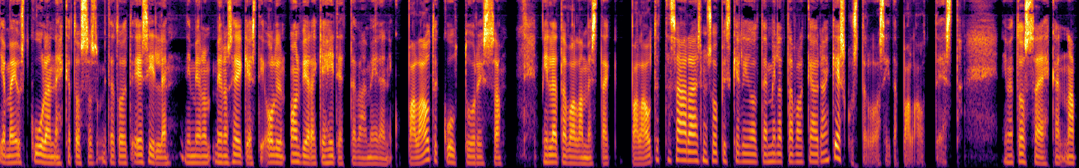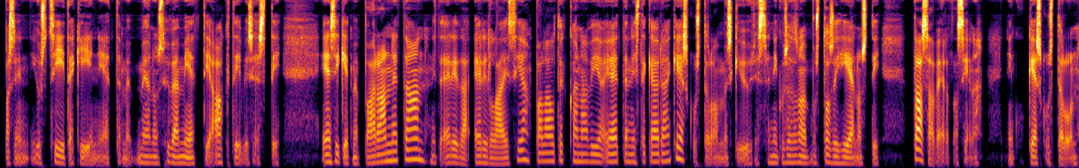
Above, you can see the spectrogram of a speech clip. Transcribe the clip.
Ja mä just kuulen ehkä tuossa, mitä toit esille, niin meillä on, meillä on selkeästi oli, on vielä kehitettävää meidän niin palautekulttuurissa, millä tavalla me sitä palautetta saadaan esimerkiksi opiskelijoilta ja millä tavalla käydään keskustelua siitä palautteesta. Niin mä tuossa ehkä nappasin just siitä kiinni, että me, meidän olisi hyvä miettiä aktiivisesti ensinnäkin, että me parannetaan niitä eri, erilaisia palautekanavia ja että niistä käydään keskustelua myöskin yhdessä. Niin kuin sä sanoit musta tosi hienosti tasavertaisina niin kuin keskustelun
